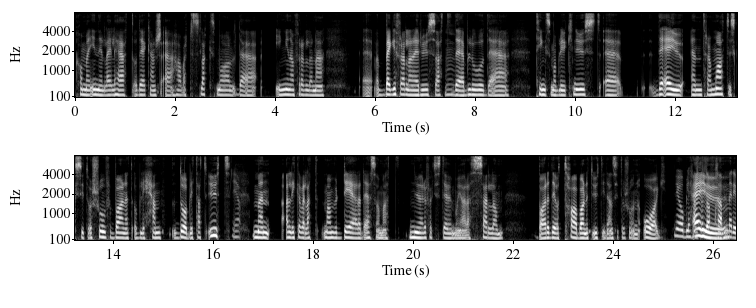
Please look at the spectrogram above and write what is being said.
kommer inn i leilighet, og det kanskje er, har vært slagsmål, det ingen av foreldrene eh, Begge foreldrene er ruset, Mm. det er blod, det er ting som har blitt knust. Eh, det er jo en traumatisk situasjon for barnet å bli hent, da bli tatt ut, Ja. men allikevel at man vurderer det som at nå er det faktisk det vi må gjøre, selv om bare det å ta barnet ut i den situasjonen og Det å bli hentet av fremmede i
